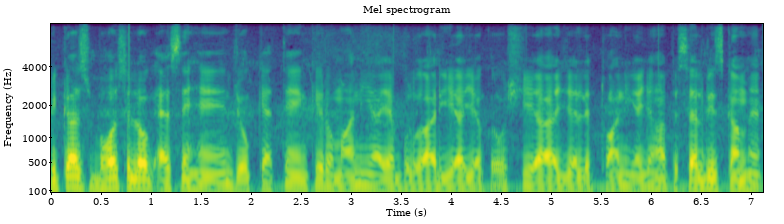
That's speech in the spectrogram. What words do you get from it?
बिकॉज़ बहुत से लोग ऐसे हैं जो कहते हैं कि रोमानिया या बुल्गारिया या क्रोशिया या लिथुआनिया, यहाँ पर सैलरीज़ कम हैं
